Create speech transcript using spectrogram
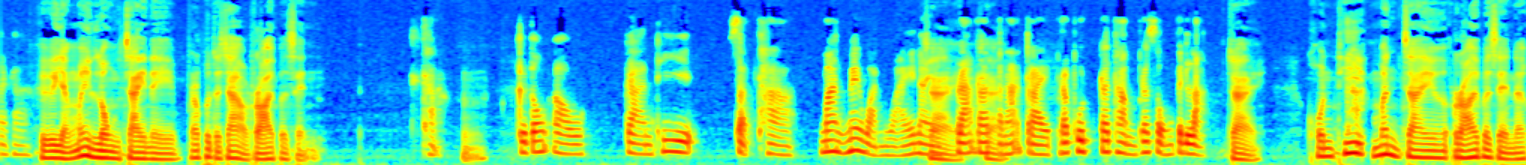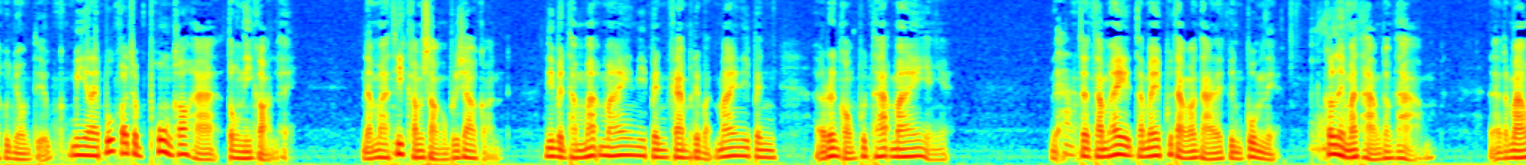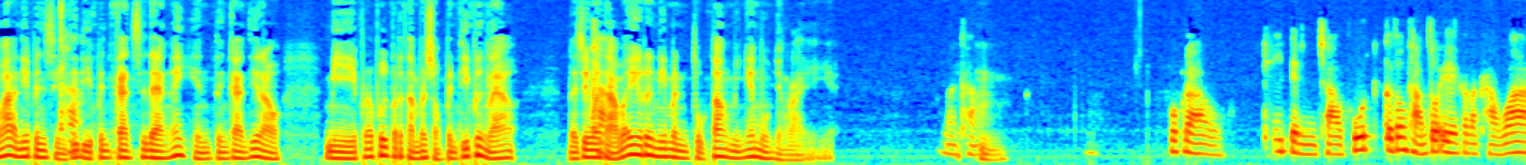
นะคะคือยังไม่ลงใจในพระพุทธเจ้าร้อยเปอร์เซ็นต์ค่ะคือต้องเอาการที่ศรัทธา มั่นไม่หวั่นไหวในพระรัตนตรัยพระพุทธธรรมพระสงฆ์เป็นหลักใช่คนที่มั่นใจร้อยเปอร์เซ็นต์นะคุณโยมติ๋วมีอะไรปุ๊บก็จะพุ่งเข้าหาตรงนี้ก่อนเลยนะมาที่คำสอนของพระเจ้าก่อน นี่เป็นธรรมะไหมนี่เป็นการปฏิบัติไหมนี่เป็นเรื่องของพุทธะไหมอย่างเงี้ยจะทำให้ทำให้ผู้ถามคำถามในคืนปุ้มเนี่ย ก็เลยมาถามคำถามแต่มาว่าอันนี้เป็นสิ่งที่ดีเป็นการแสดงให้เห็นถึงการที่เรามีพระพุทธประธรรมประสงค์เป็นที่พึ่งแล้ว แต่จึงมาถามว่าเรื่องนี้มันถูกต้องมีแง่มุมอย่างไรอย่างเงี้ยนะคะพวกเราที่เป็นชาวพุทธก็ต้องถามตัวเองกันละค่ะว่า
